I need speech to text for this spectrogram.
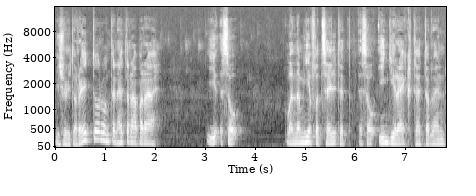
ist er wieder retour und dann hat er aber äh, so, wenn er mir erzählt hat, so indirekt hat er dann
